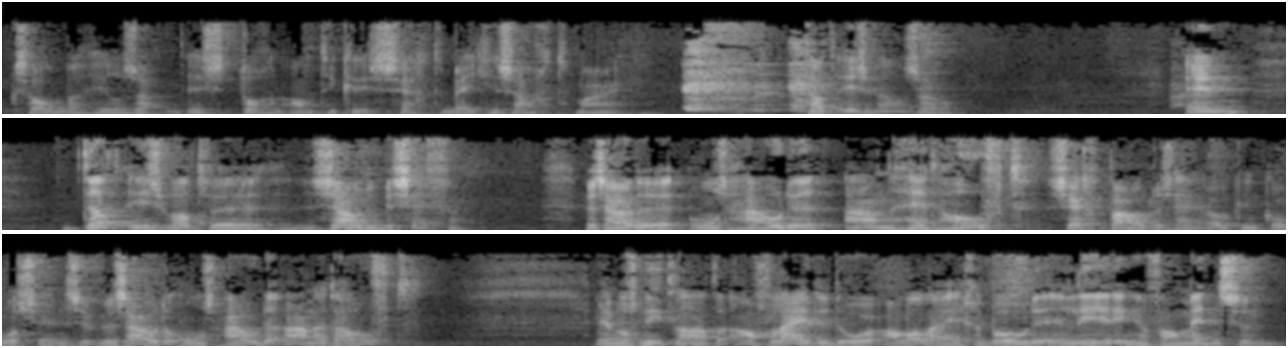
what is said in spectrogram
Ik zal heel zacht, is toch een antichrist, zegt een beetje zacht, maar dat is wel zo. En dat is wat we zouden beseffen. We zouden ons houden aan het hoofd, zegt Paulus, hè, ook in Colossense. We zouden ons houden aan het hoofd. En ons niet laten afleiden door allerlei geboden en leringen van mensen.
